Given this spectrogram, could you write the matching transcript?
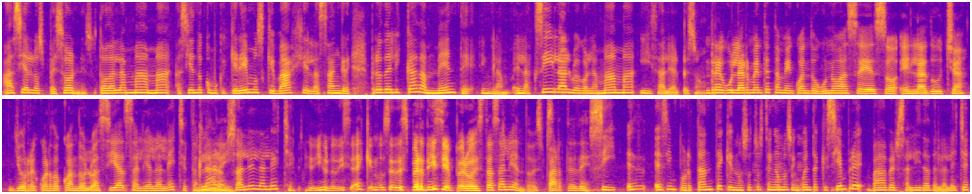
hacia los pezones, toda la mama, haciendo como que queremos que baje la sangre, pero delicadamente en la, en la axila, luego la mama y sale al pezón. Regularmente también cuando uno hace eso en la ducha, yo recuerdo cuando lo hacía salía la leche también. Claro, sale la leche. Y uno dice, ay, que no se desperdicie, pero está saliendo, es parte de. Sí, es, es importante que nosotros tengamos en cuenta que siempre va a haber salida de la leche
